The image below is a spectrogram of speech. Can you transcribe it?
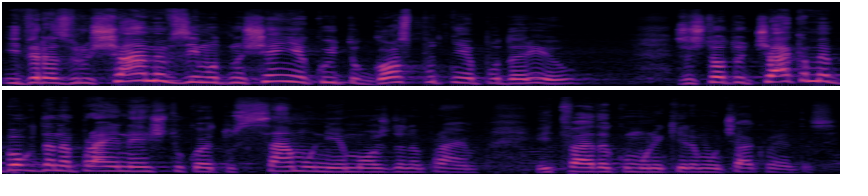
и да разрушаваме взаимоотношения, които Господ ни е подарил, защото чакаме Бог да направи нещо, което само ние може да направим. И това е да комуникираме очакванията си.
